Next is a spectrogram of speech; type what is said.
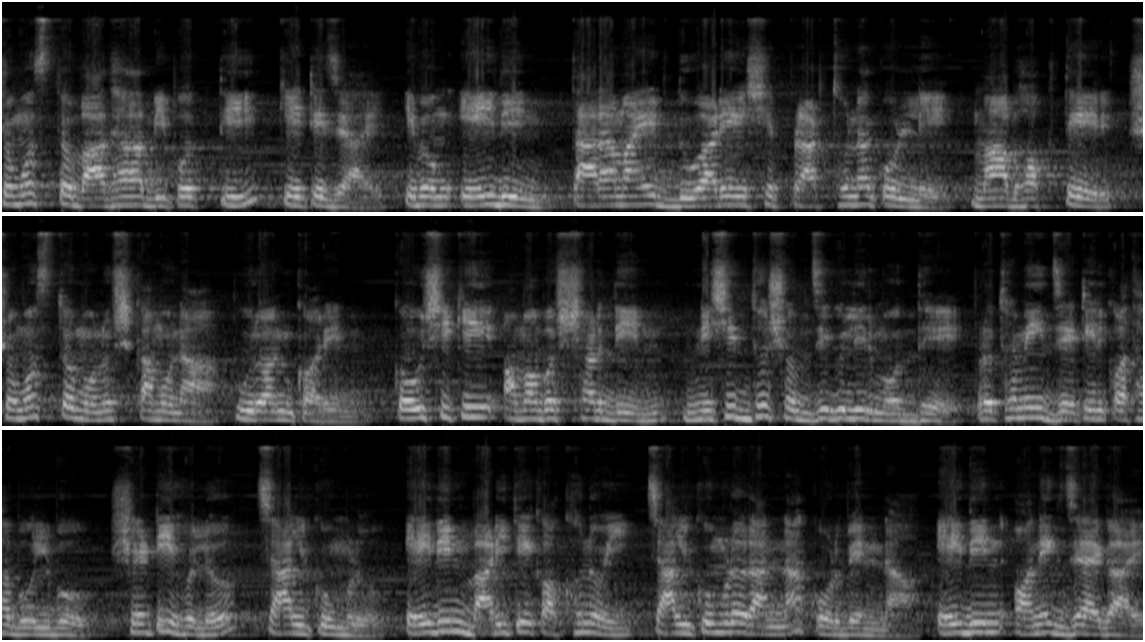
সমস্ত বাধা, বিপত্তি কেটে যায় এবং এই দিন তারা মায়ের দুয়ারে এসে প্রার্থনা করলে মা ভক্তের সমস্ত মনস্কামনা পূরণ করেন। কৌশিকী অমাবস্যার দিন নিষিদ্ধ সবজিগুলির মধ্যে প্রথমেই যেটির কথা বলব, সেটি হলো চাল কুমড়ো। এই দিন বাড়িতে কখনোই চাল কুমড়ো রান্না করবেন না। এই দিন অনেক জায়গায়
